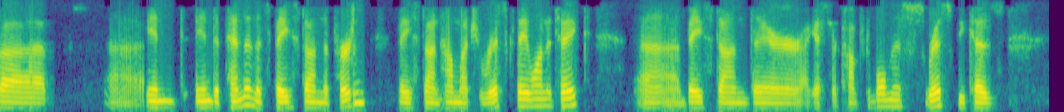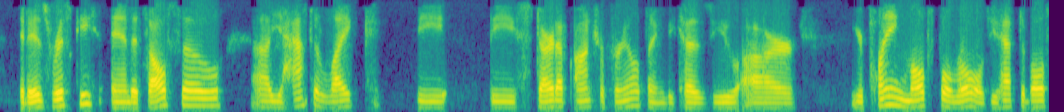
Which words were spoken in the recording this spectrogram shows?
uh, uh, in, independent. It's based on the person, based on how much risk they want to take, uh, based on their, I guess, their comfortableness risk because it is risky, and it's also uh, you have to like the the startup entrepreneurial thing because you are you're playing multiple roles. You have to both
